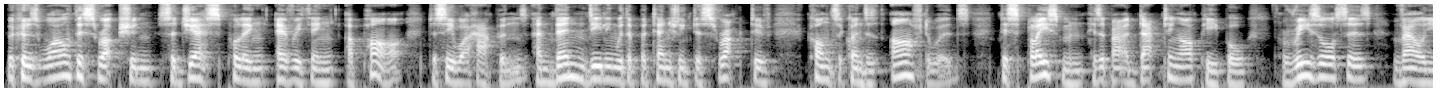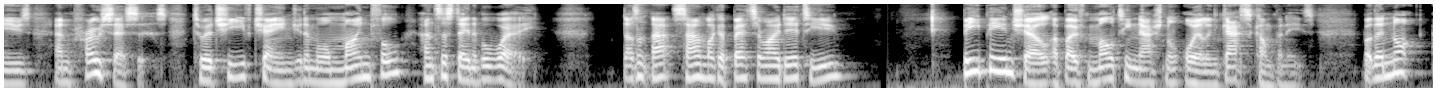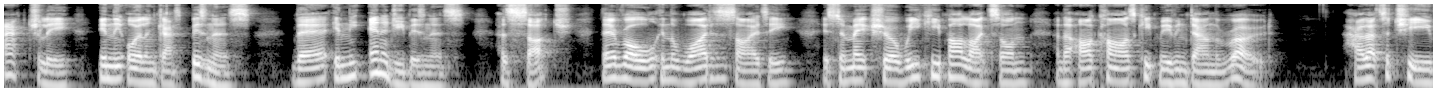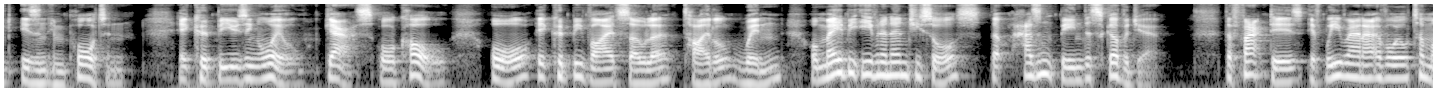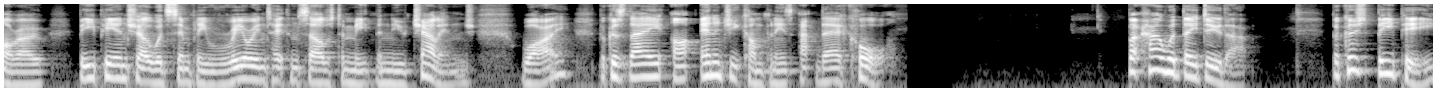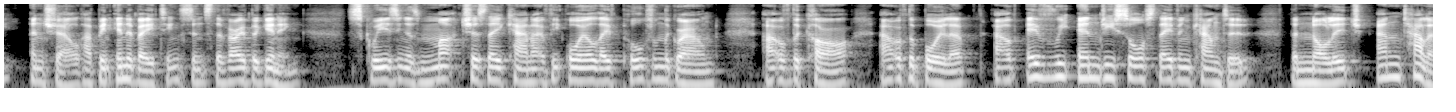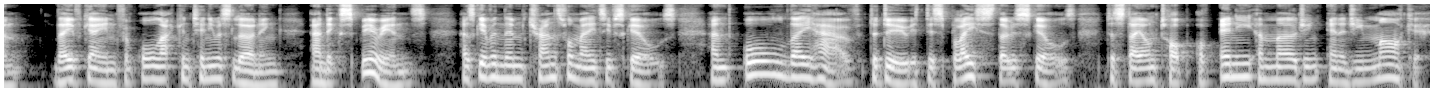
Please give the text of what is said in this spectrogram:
Because while disruption suggests pulling everything apart to see what happens and then dealing with the potentially disruptive consequences afterwards, displacement is about adapting our people, resources, values, and processes to achieve change in a more mindful and sustainable way. Doesn't that sound like a better idea to you? BP and Shell are both multinational oil and gas companies, but they're not actually in the oil and gas business. They're in the energy business. As such, their role in the wider society is to make sure we keep our lights on and that our cars keep moving down the road. How that's achieved isn't important. It could be using oil, gas, or coal, or it could be via solar, tidal, wind, or maybe even an energy source that hasn't been discovered yet. The fact is, if we ran out of oil tomorrow, BP and Shell would simply reorientate themselves to meet the new challenge. Why? Because they are energy companies at their core. But how would they do that? Because BP and Shell have been innovating since the very beginning, squeezing as much as they can out of the oil they've pulled from the ground, out of the car, out of the boiler, out of every energy source they've encountered, the knowledge and talent they've gained from all that continuous learning and experience has given them transformative skills, and all they have to do is displace those skills to stay on top of any emerging energy market.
